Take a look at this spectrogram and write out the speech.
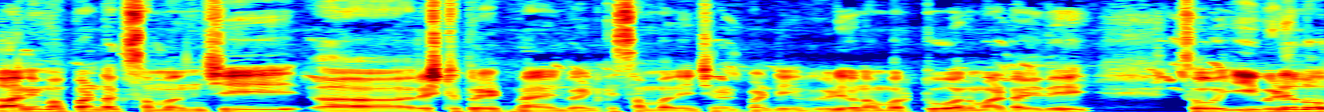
దానిమ్మ పంటకు సంబంధించి రెస్ట్ పీరియడ్ మేనేజ్మెంట్కి సంబంధించినటువంటి వీడియో నెంబర్ టూ అనమాట ఇది. సో ఈ వీడియోలో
